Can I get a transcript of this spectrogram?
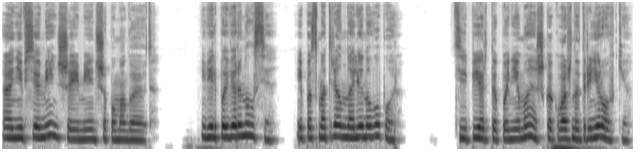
они все меньше и меньше помогают. Виль повернулся и посмотрел на Лину в упор. Теперь ты понимаешь, как важны тренировки.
